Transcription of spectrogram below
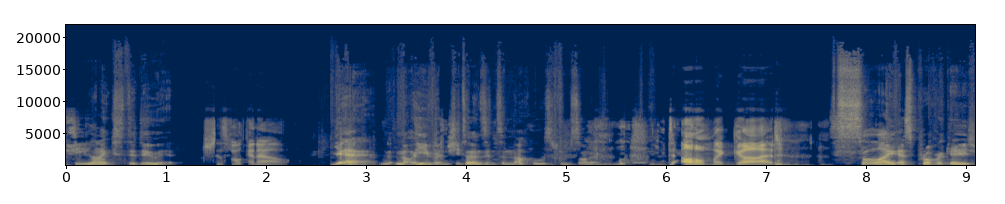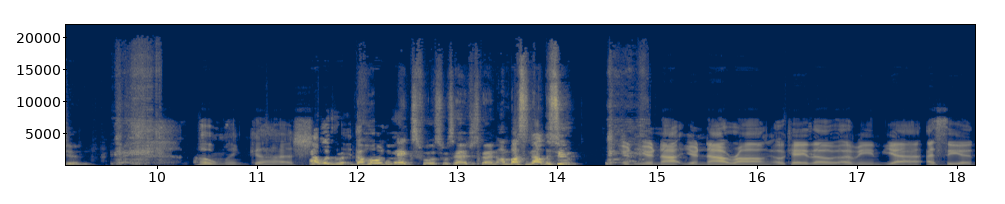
She likes to do it. She's hulking out. Yeah, n- not even. She turns into Knuckles from Sonic. Oh my god. Slightest provocation. Oh my gosh. That was the whole of X Force was her just going, "I'm busting out the suit." You're, you're not you're not wrong. Okay, though. I mean, yeah, I see it.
